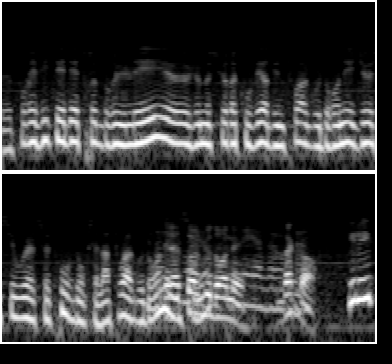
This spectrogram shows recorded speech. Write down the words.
euh, pour éviter d'être brûlé, euh, je me suis recouvert d'une toile goudronnée. Dieu sait où elle se trouve, donc c'est la toile goudronnée. C'est la toile hein. goudronnée. alors, D'accord. Philippe,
